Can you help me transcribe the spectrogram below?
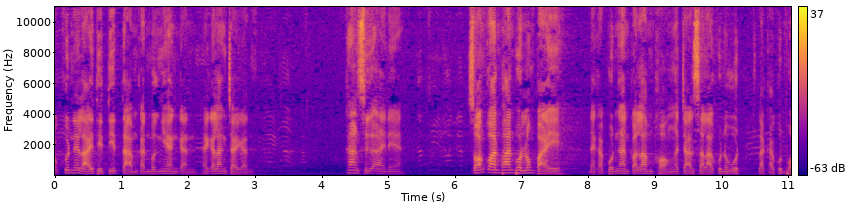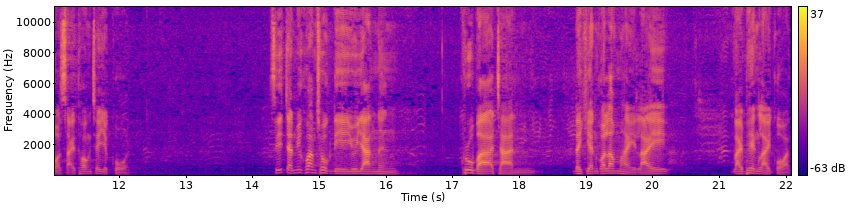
อบคุณในหลายที่ติดตามกันเบิ่งแย่งกัน ให้กำลังใจกัน ข้างซื้อไอ้เนี่ยสองก่อนผ่านพ้นลงไปนะครับผลงานก่อนล่ำของอาจารย์สลาคุณวุฒิและกับคุณพ่อสายทองชัยโกศสีจันมีความโชคดีอยู่อย่างหนึ่ง ครูบาอาจารย์ได้เขียนก่อนล่ำให้หลายหลายเพลงหลายก่อน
